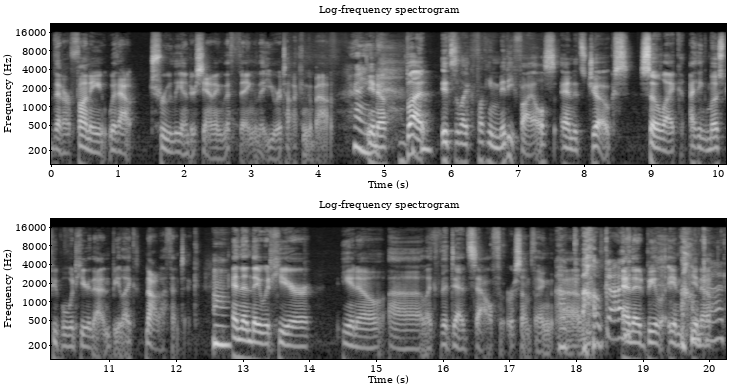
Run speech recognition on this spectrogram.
that are funny without truly understanding the thing that you were talking about. Right. You know, but it's like fucking MIDI files and it's jokes. So like I think most people would hear that and be like not authentic. And then they would hear, you know, uh like the Dead South or something. um, oh God. and they'd be in you oh know God.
